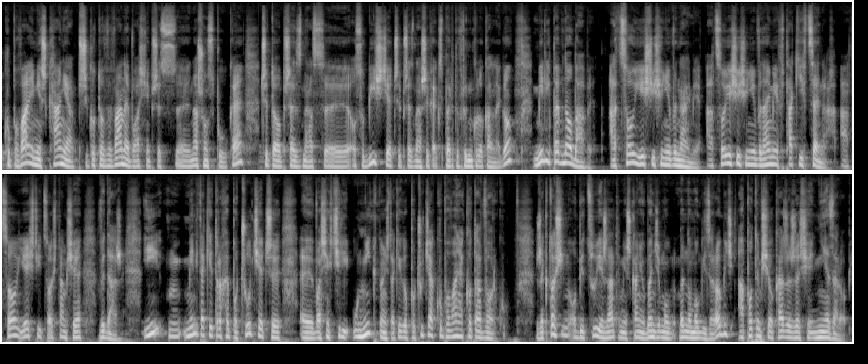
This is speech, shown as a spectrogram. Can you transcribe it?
kupowali mieszkania przygotowywane właśnie przez e, naszą spółkę, czy to przez nas osobiście, czy przez naszych ekspertów rynku lokalnego, mieli pewne obawy. A co jeśli się nie wynajmie? A co jeśli się nie wynajmie w takich cenach? A co jeśli coś tam się wydarzy? I mieli takie trochę poczucie, czy e, właśnie chcieli uniknąć takiego poczucia kupowania kota w worku, że ktoś im obiecuje, że na tym mieszkaniu będzie, będą mogli zarobić, a potem się okaże, że się nie zarobi.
